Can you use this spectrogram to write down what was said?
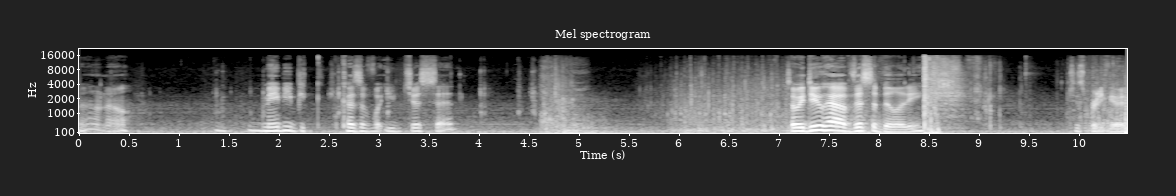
I don't know. Maybe because of what you just said? So we do have this ability, is pretty good.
